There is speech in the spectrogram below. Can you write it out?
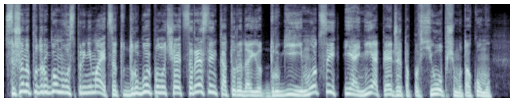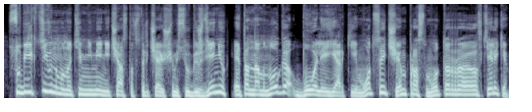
совершенно по-другому воспринимается. Это другой, получается, рестлинг, который дает другие эмоции, и они, опять же, это по всеобщему такому субъективному, но тем не менее часто встречающемуся убеждению, это намного более яркие эмоции, чем просмотр э, в телеке.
